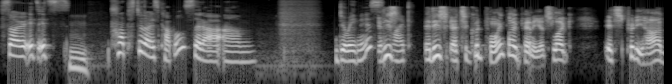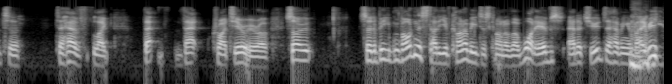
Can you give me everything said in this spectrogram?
so it's it's props to those couples that are um, doing this. It is like it is. It's a good point though, Penny. It's like it's pretty hard to to have like that that criteria of so so to be involved in this study, you've kind of be just kind of a whatevs attitude to having a baby.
